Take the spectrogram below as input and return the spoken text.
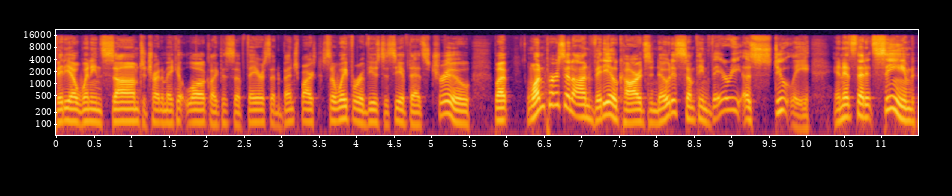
NVIDIA winning some to try to make it look like this is a fair set of benchmarks. So wait for reviews to see if that's true. But one person on VideoCardz noticed something very astutely, and it's that it seemed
